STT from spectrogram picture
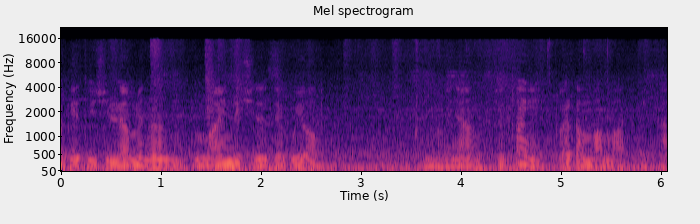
시원하게 드시려면은 좀 많이 드셔도 되고요. 그냥 적당히 빨간 맛만 됩니다.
